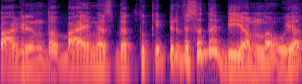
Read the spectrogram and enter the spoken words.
pagrindo baimės bet nu kaip ir visada bijom naujo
